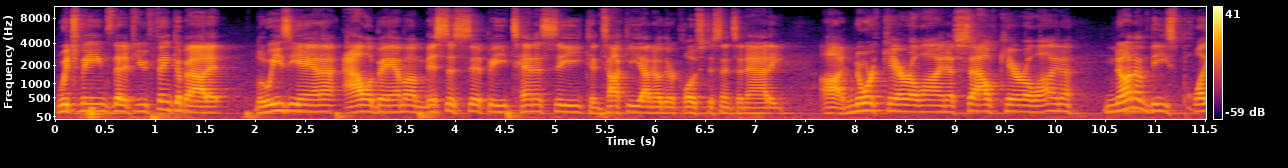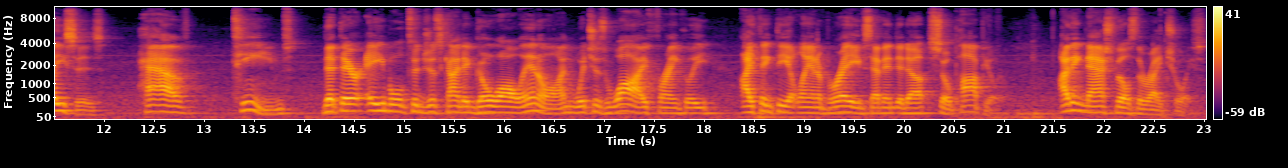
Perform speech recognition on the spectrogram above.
which means that if you think about it, Louisiana, Alabama, Mississippi, Tennessee, Kentucky. I know they're close to Cincinnati. Uh, North Carolina, South Carolina. none of these places have teams that they're able to just kind of go all in on, which is why, frankly, I think the Atlanta Braves have ended up so popular. I think Nashville's the right choice.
